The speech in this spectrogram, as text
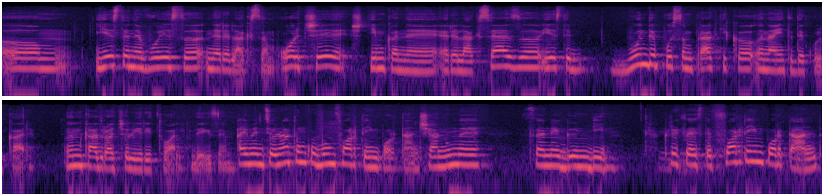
um, este nevoie să ne relaxăm. Orice știm că ne relaxează este bun de pus în practică înainte de culcare, în cadrul acelui ritual, de exemplu. Ai menționat un cuvânt foarte important și anume să ne gândim. Cred că este foarte important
